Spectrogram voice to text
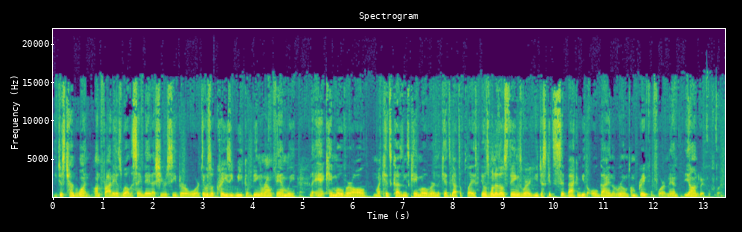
He just turned one on Friday as well, the same day that she received her awards. It was a crazy week of being around family. The aunt came over, all my kids' cousins came over, and the kids got to play. It was one of those things where you just get to sit back and be the old guy in the room. I'm grateful for it, man. Beyond grateful for it.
